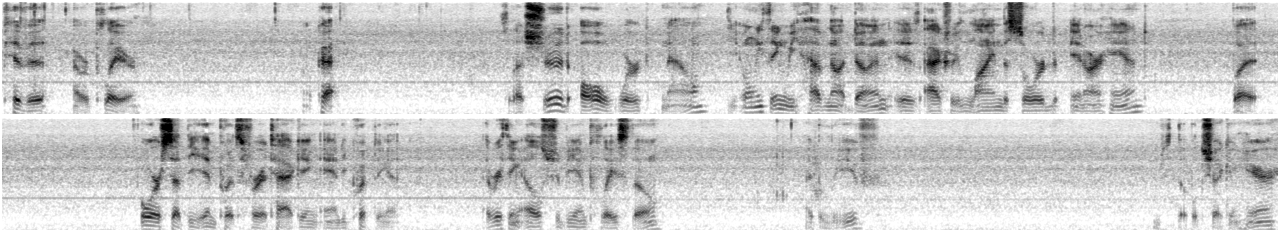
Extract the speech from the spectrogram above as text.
pivot our player Okay. So that should all work now. The only thing we have not done is actually line the sword in our hand, but or set the inputs for attacking and equipping it. Everything else should be in place though, I believe. I'm just double checking here.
